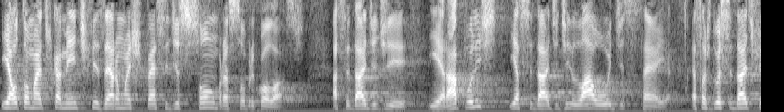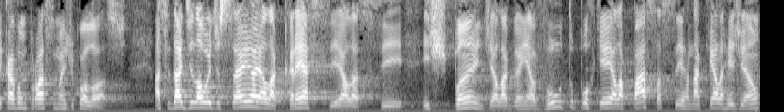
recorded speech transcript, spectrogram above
e automaticamente fizeram uma espécie de sombra sobre Colossos. A cidade de Hierápolis e a cidade de Laodiceia. Essas duas cidades ficavam próximas de Colossos. A cidade de Laodiceia, ela cresce, ela se expande, ela ganha vulto, porque ela passa a ser, naquela região,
